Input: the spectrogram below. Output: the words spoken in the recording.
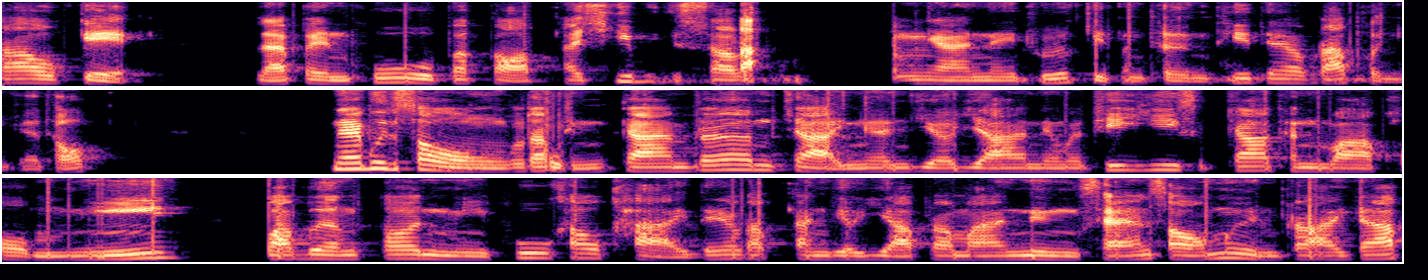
ราโอเกะ และเป็นผู้ประกอบอาชีพอิสระทำงานในธุรกิจบันเทิงที่ได้รับผลกระทบ ในบุญส่งระบุถึงการเริ่มจ่ายเงินเยียวยาในวันที่ 29 ธันวาคมนี้ ว่าเบื้องต้นมีผู้เข้าข่ายได้รับการเยียวยาประมาณ 120,000 รายครับ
